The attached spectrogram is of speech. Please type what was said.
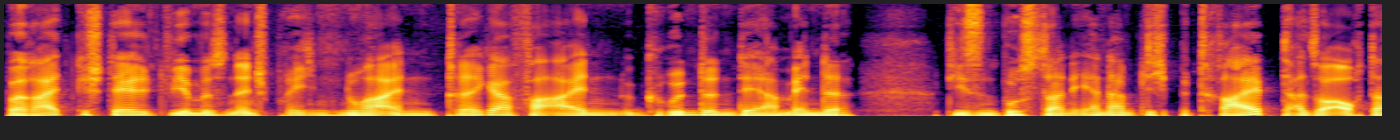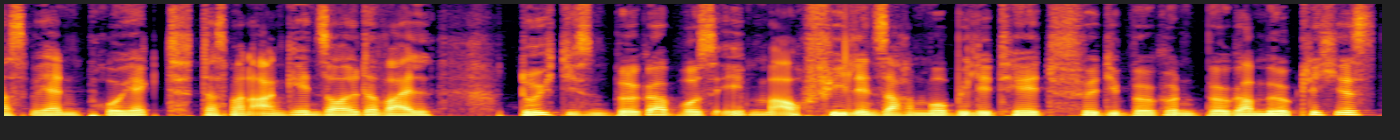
bereitgestellt. Wir müssen entsprechend nur einen Trägerverein gründen, der am Ende diesen Bus dann ehrenamtlich betreibt. Also auch das wäre ein Projekt, das man angehen sollte, weil durch diesen Bürgerbus eben auch viel in Sachen Mobilität für die Bürgerinnen und Bürger möglich ist.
